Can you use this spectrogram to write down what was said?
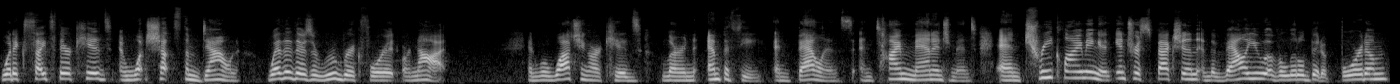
what excites their kids and what shuts them down, whether there's a rubric for it or not and we're watching our kids learn empathy and balance and time management and tree climbing and introspection and the value of a little bit of boredom.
